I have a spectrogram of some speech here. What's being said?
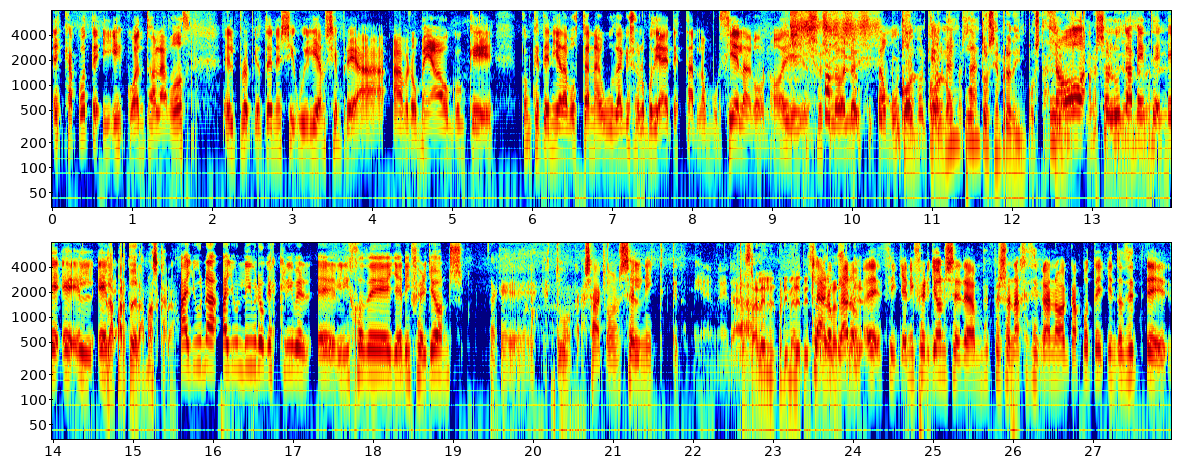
es Capote. Y en cuanto a la voz, el propio Tennessee Williams siempre ha, ha bromeado con que con que tenía la voz tan aguda que solo podía detectarla un murciélago, ¿no? Y eso es lo, lo he citado mucho. Con, con un cosa... punto siempre de impostación. No, absolutamente. El, el, la parte de la máscara. Hay, una, hay un libro que escribe el hijo de Jennifer Jones, la que estuvo casada con Selnick, que también era... Que sale en el primer episodio claro, de la claro, serie. Es decir, Jennifer Jones era un personaje cercano a Capote y entonces... Eh,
